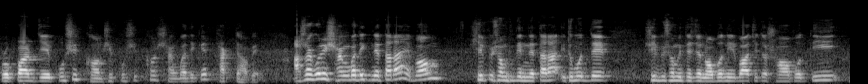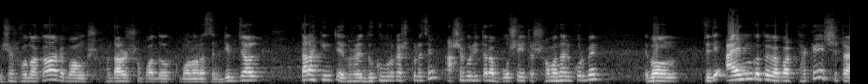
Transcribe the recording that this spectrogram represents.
প্রপার যে প্রশিক্ষণ, সেই প্রশিক্ষণ সাংবাদিকের থাকতে হবে। আশা করি সাংবাদিক নেতারা এবং শিল্পী সমিতির নেতারা ইতিমধ্যে শিল্পী সমিতির যে নবনির্বাচিত সভাপতি, বিশেষ পদাকর এবং সাধারণ সম্পাদক মনোয়ার হোসেন ডিপজল তারা কিন্তু এ ঘটনায় দুঃখ প্রকাশ করেছেন। আশা করি তারা বসে এটা সমাধান করবেন এবং যদি আইনগত ব্যাপার থাকে, সেটা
